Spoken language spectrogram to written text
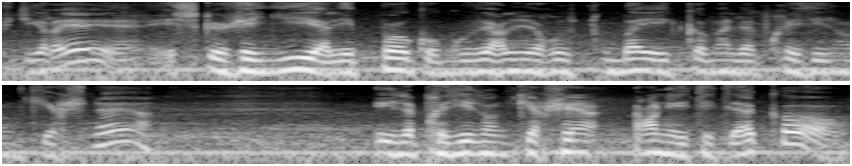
je dirais, et ce que j'ai dit à l'époque au gouverneur Toubaï comme à la présidente Kirchner, et la présidente Kirchner en était d'accord.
